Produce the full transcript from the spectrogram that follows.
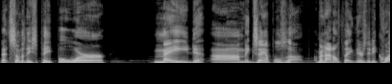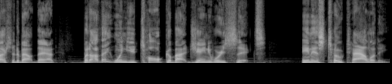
that some of these people were made um, examples of. I mean, I don't think there's any question about that. But I think when you talk about January 6th in its totality,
